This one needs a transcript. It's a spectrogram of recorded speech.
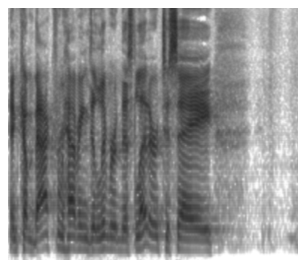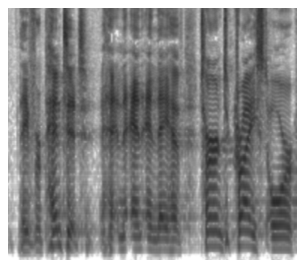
and come back from having delivered this letter to say, They've repented and, and, and they have turned to Christ or,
